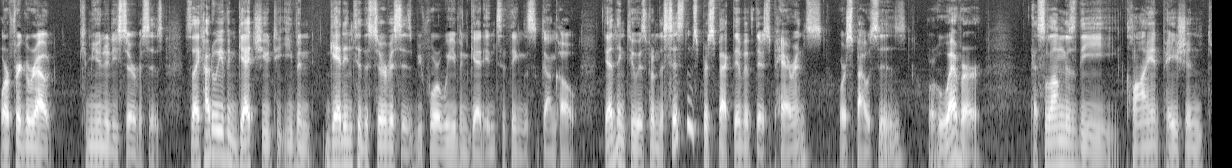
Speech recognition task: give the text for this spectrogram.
or figure out community services. It's like how do we even get you to even get into the services before we even get into things gung-ho? The other thing too is from the system's perspective if there's parents or spouses or whoever as long as the client patient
